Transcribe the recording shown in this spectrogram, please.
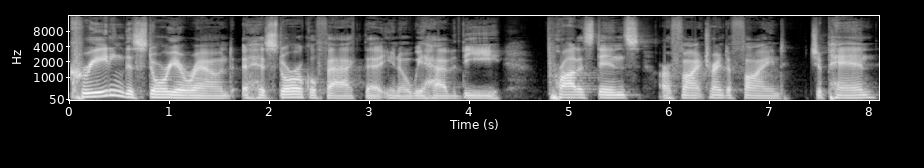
creating this story around a historical fact that you know we have the Protestants are fi- trying to find Japan,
